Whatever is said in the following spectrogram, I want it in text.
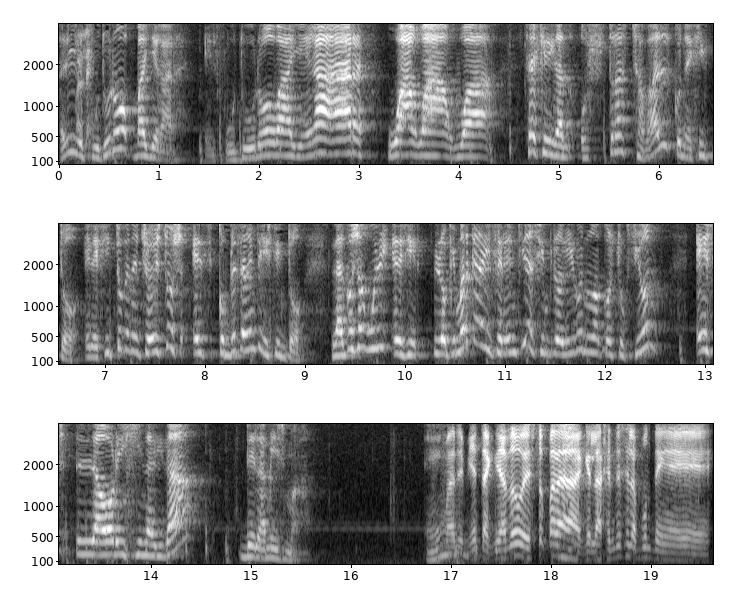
¿Vale? Y El futuro va a llegar. El futuro va a llegar. Guau, guau, guau. ¿Sabes? Que digan, ostras, chaval, con Egipto. El Egipto que han hecho estos es completamente distinto. La cosa, Willy, es decir, lo que marca la diferencia, siempre lo digo en una construcción, es la originalidad de la misma. ¿Eh? Madre mía, te ha creado esto para que la gente se lo apunte eh,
